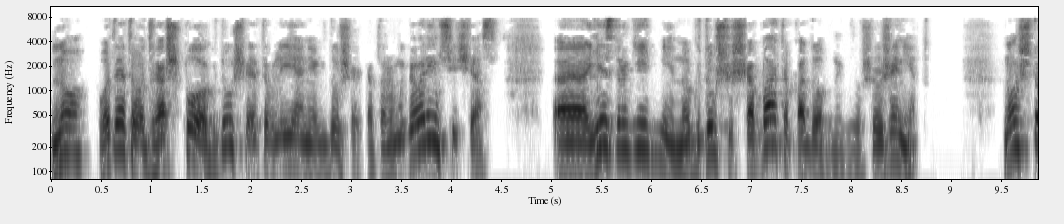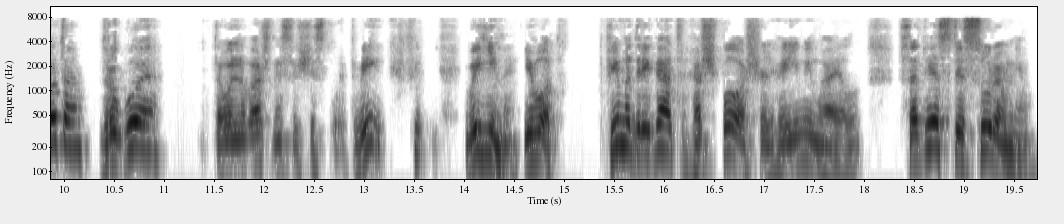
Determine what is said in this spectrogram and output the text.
Но вот это вот гашпо к душе, это влияние к душе, о котором мы говорим сейчас, э, есть другие дни, но к душе шаббата, подобной к душе, уже нет. Но что-то другое, довольно важное существует. Вы, вы И вот, Фимадригат Гашпо Шельгаимим Гайлу в соответствии с уровнем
